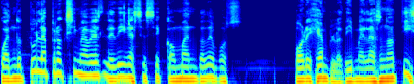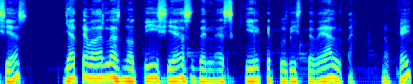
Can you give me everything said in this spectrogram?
cuando tú la próxima vez le digas ese comando de voz, por ejemplo, dime las noticias, ya te va a dar las noticias de la skill que tú diste de alta, ¿ok?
